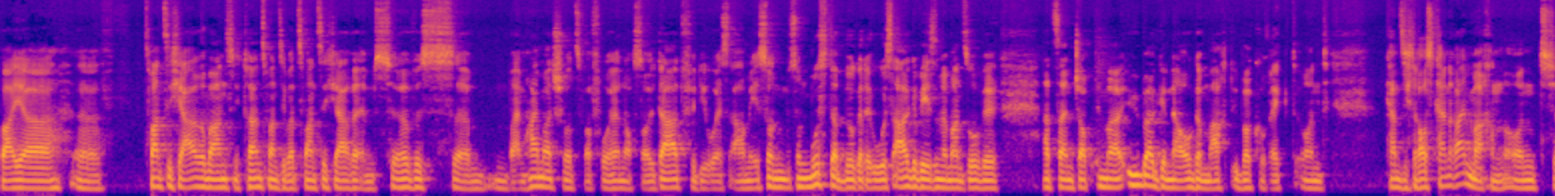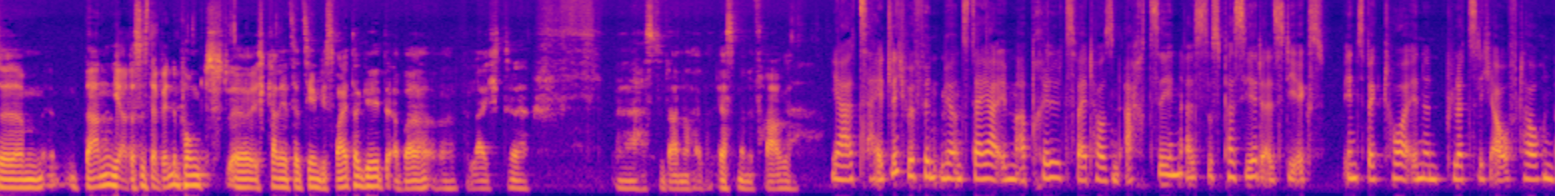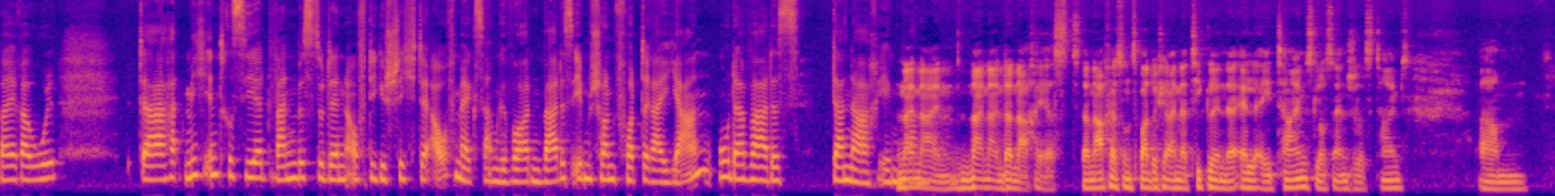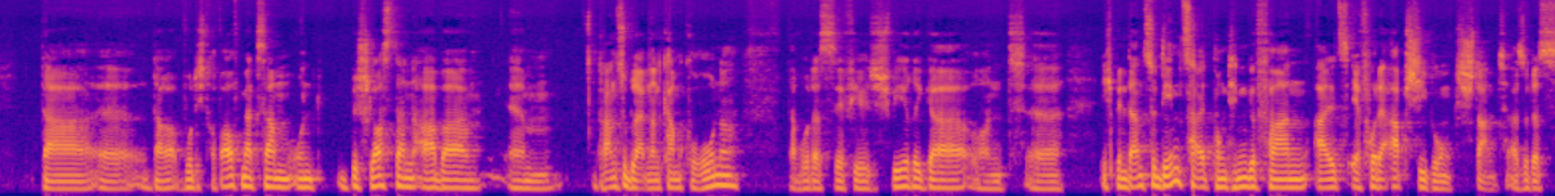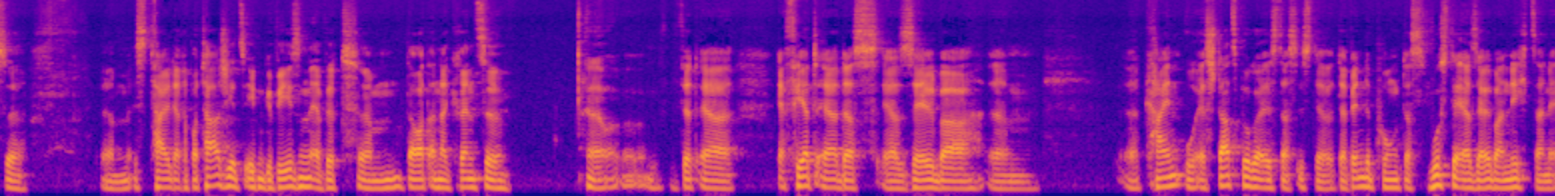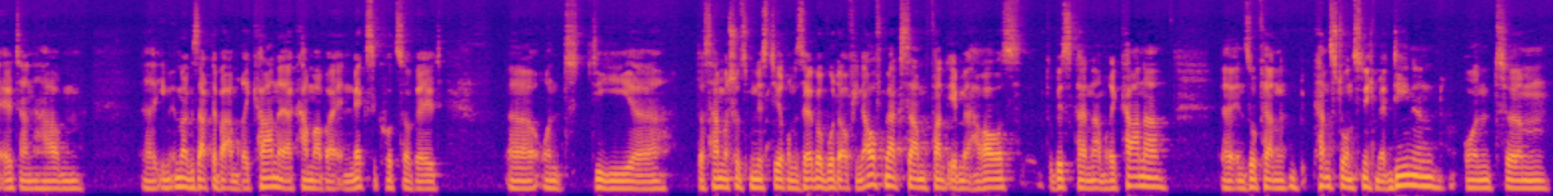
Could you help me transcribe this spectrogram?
War ja äh, 20 Jahre waren es, nicht 23, aber 20 Jahre im Service ähm, beim Heimatschutz, war vorher noch Soldat für die US-Armee, ist so ein, so ein Musterbürger der USA gewesen, wenn man so will, hat seinen Job immer übergenau gemacht, überkorrekt und kann sich daraus keinen Reim machen. Und ähm, dann, ja, das ist der Wendepunkt. Äh, ich kann jetzt erzählen, wie es weitergeht, aber äh, vielleicht äh, äh hast du da noch erstmal eine Frage. Ja, zeitlich befinden wir uns da ja im April 2018, als das passiert, als die Ex InspektorInnen plötzlich auftauchen bei Raoul. Da hat mich interessiert, wann bist du denn auf die Geschichte aufmerksam geworden? War das eben schon vor drei Jahren oder war das danach irgendwann? Nein, nein, nein, nein, danach erst. Danach erst und zwar durch einen Artikel in der LA Times, Los Angeles Times. Ähm, da, äh, da wurde ich darauf aufmerksam und beschloss dann aber ähm, dran zu bleiben. Dann kam Corona, da wurde es sehr viel schwieriger und äh, ich bin dann zu dem Zeitpunkt hingefahren, als er vor der Abschiebung stand. Also das äh, ähm, ist Teil der Reportage jetzt eben gewesen. Er wird ähm, dort an der Grenze äh, wird er, erfährt er, dass er selber ähm, äh, kein US-Staatsbürger ist. Das ist der, der Wendepunkt. Das wusste er selber nicht. Seine Eltern haben äh, ihm immer gesagt, er war Amerikaner. Er kam aber in Mexiko zur Welt. Äh, und die, äh, das Heimatschutzministerium selber wurde auf ihn aufmerksam, fand eben heraus, du bist kein Amerikaner. Äh, insofern kannst du uns nicht mehr dienen. Und ähm,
